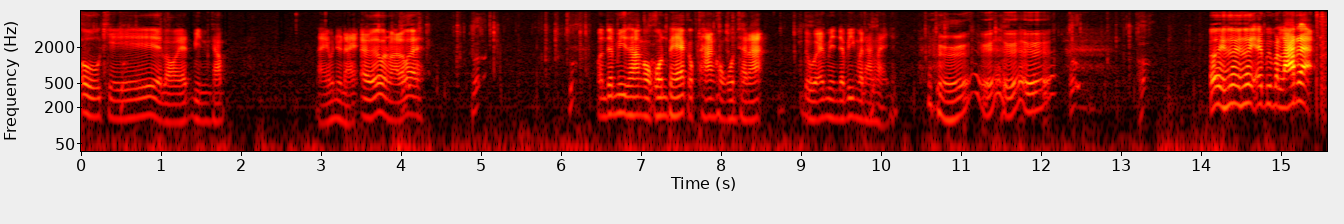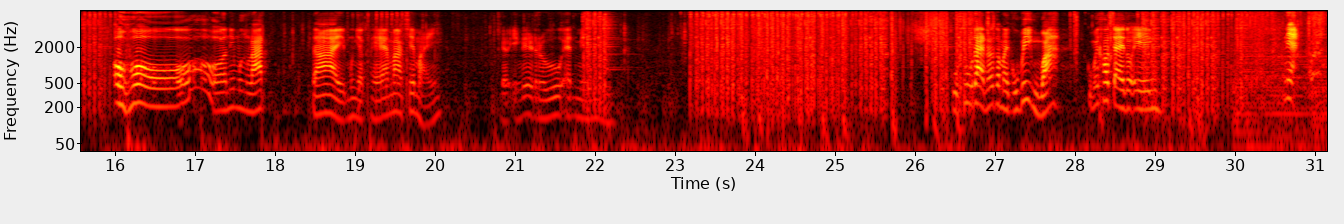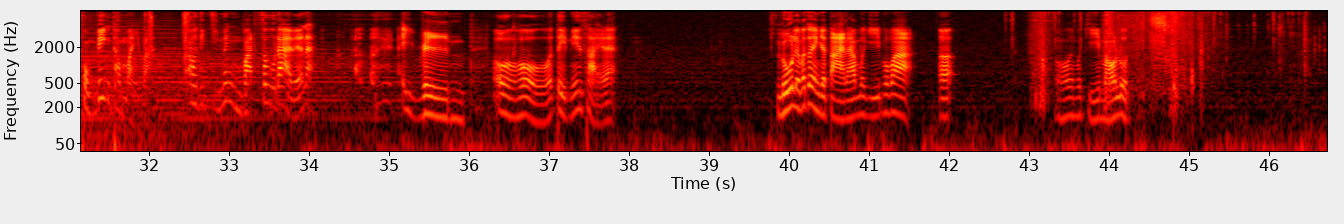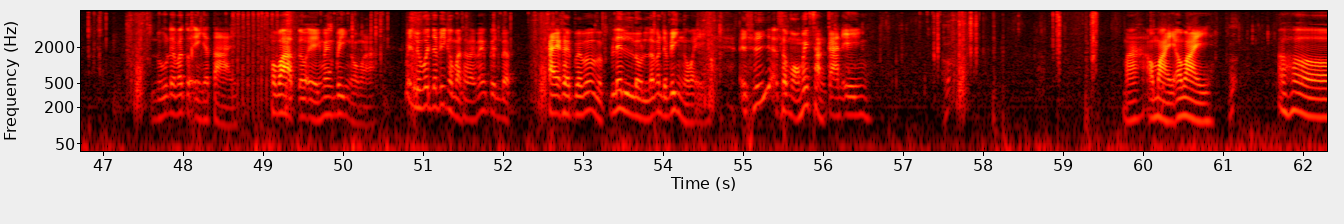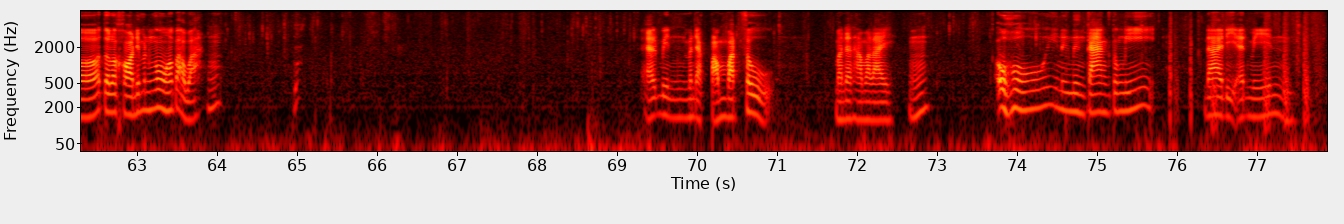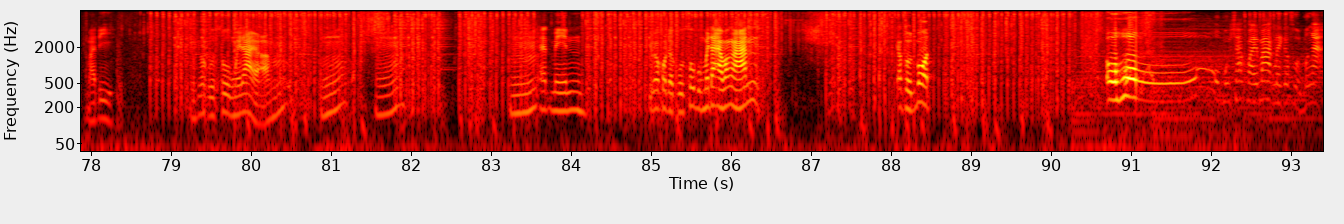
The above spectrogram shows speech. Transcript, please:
โอเค รอแอดมินครับ ไหนมันอยู่ไหน เออ มันมาแล้วเว้ย มันจะมีทางของคนแพ้กับทางของคนชนะ ดูแอดมินจะวิ่งมาทางไหน เออเออเออเออเฮ้ยเฮ้ยเฮ้ยแอดมินมันรัดอะโอ้โห นี่มึงรัด ได้ มึงอยากแพ้มากใช่ไหม เดี๋ยวเองได้รู้แอดมิน กูสู้ได้แล้วทำไมกูวิ่งวะ กูไม่เข้าใจตัวเอง เนี่ย ผมวิ่งทำไมวะ เอาจริงๆแม่งบัดสู้ได้เลยนะไอเวนโอ้โห ติดนิสัยแล้ว รู้เลยว่าตัวเองจะตายนะครับเมื่อกี้เพราะว่า เออโอ้ยเมื่อกี้เมาส์หลุด รู้เลยว่าตัวเองจะตาย เพราะว่าตัวเองแม่งวิ่งออกมา ไม่รู้ว่าจะวิ่งออกมาทำไมแม่งเป็นแบบใครเคยเป็นว่าแบบเล่นลนแล้วมันจะวิ่งออกมาเองไอ้เหี้ยสมองแม่งสั่งการเอง มา เอาใหม่ เอาใหม่โอ้โหตัวละครนี่มันโง่หรือเปล่าวะแอดมินมันอยากปั๊มวัดสู้ มันจะทำอะไรหึโอ้โหหนึ่งหนึ่งกลางตรงนี้ ได้ดิแอดมิน มาดิมึงคิดว่ากูสู้ไม่ได้เหรอหืมหืมหืมแอดมินคิดว่าคนเดียวกูสู้มึงไม่ได้ว่างั้นกระสุนหมด โอ้โห มึงชักไปมากเลยกระสุนมึงอะ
